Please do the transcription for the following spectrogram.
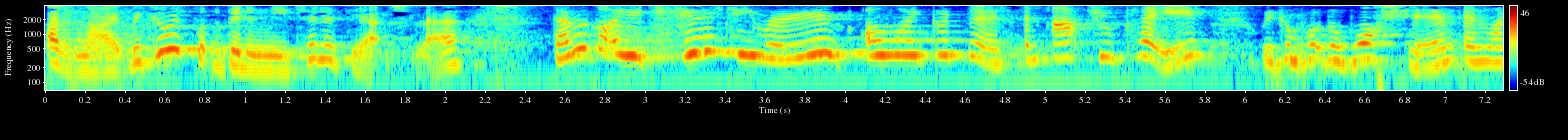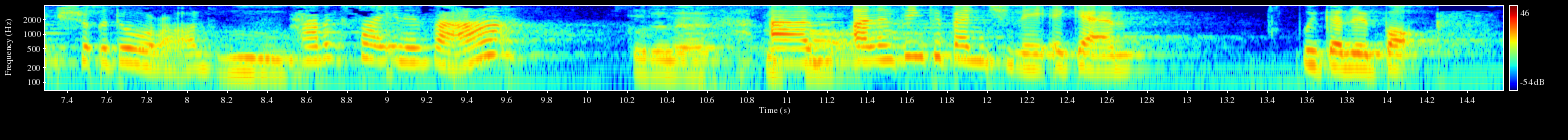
I don't know. We can always put the bin in the utility, actually. Then we've got a utility room. Oh my goodness, an actual place we can put the wash in and like shut the door on. How exciting is that? It's good, isn't it? Good Um, and I think eventually, again, we're going to box,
